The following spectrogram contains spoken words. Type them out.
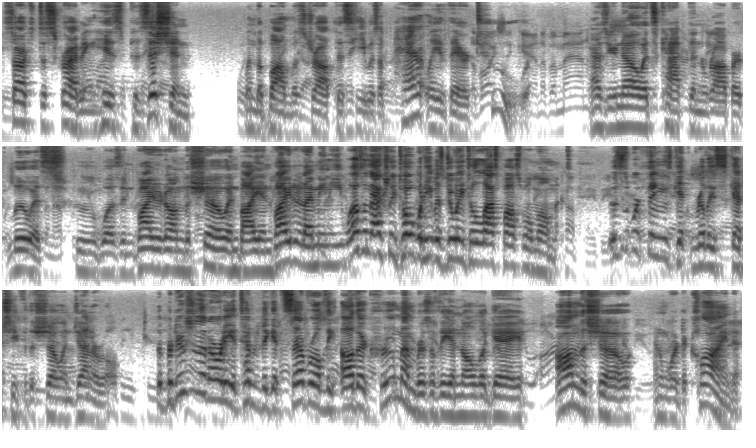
starts describing his position when the bomb was dropped, as he was apparently there too. As you know, it's Captain Robert Lewis, who was invited on the show, and by invited, I mean he wasn't actually told what he was doing till the last possible moment. This is where things get really sketchy for the show in general. The producers had already attempted to get several of the other crew members of the Enola Gay on the show, and were declined.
